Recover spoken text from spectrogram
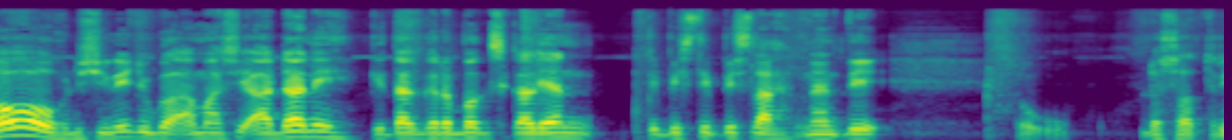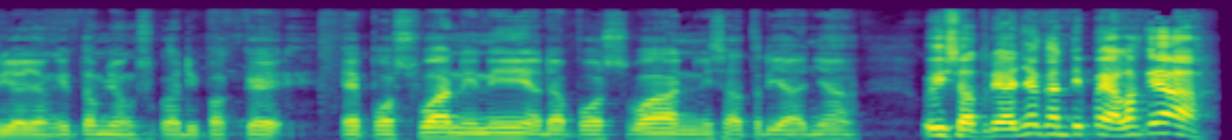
Oh, di sini juga masih ada nih. Kita gerbek sekalian tipis-tipis lah nanti. Tuh, ada Satria yang hitam yang suka dipakai. Eh, Pos One ini ada Pos One, ini Satrianya. Wih, Satrianya ganti pelek ya?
